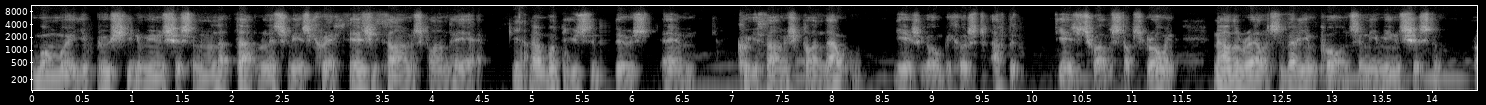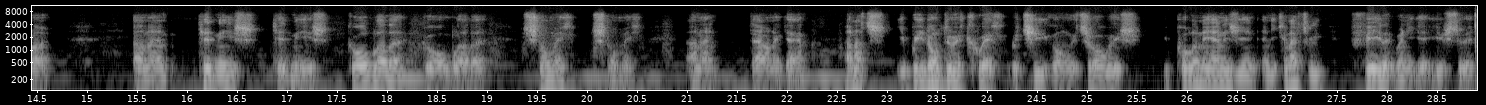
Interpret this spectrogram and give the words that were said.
one way you boost your immune system, and that, that literally is quick. There's your thymus gland here. Yeah. Now, what they used to do is um, cut your thymus gland out years ago because after the age of 12 it stops growing. Now the relish is very important in the immune system, right? And then kidneys, kidneys, gallbladder, gallbladder, stomach, stomach, and then down again. And that's, but you don't do it quick with Qigong. It's always, you're pulling the energy in and you can actually feel it when you get used to it.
